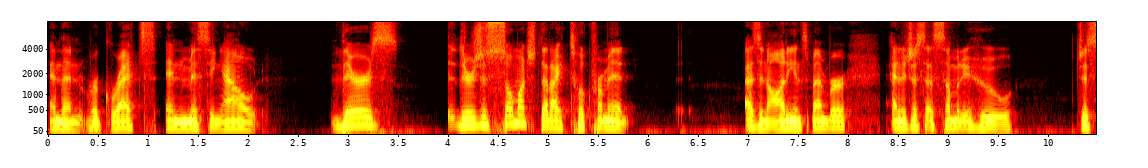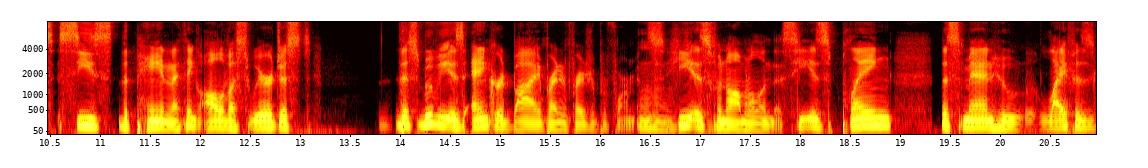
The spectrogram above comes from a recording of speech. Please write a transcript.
and then regrets and missing out there's there's just so much that i took from it as an audience member and it's just as somebody who just sees the pain. And i think all of us we're just this movie is anchored by brendan fraser performance. Mm-hmm. He is phenomenal in this. He is playing this man who life has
